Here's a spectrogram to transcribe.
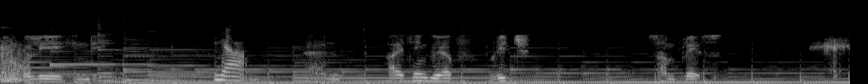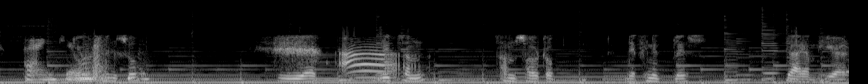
Bengali Hindi yeah and I think you have reached some place Thank you. You think so? We have uh, reached some some sort of definite place. Yeah, I am here.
